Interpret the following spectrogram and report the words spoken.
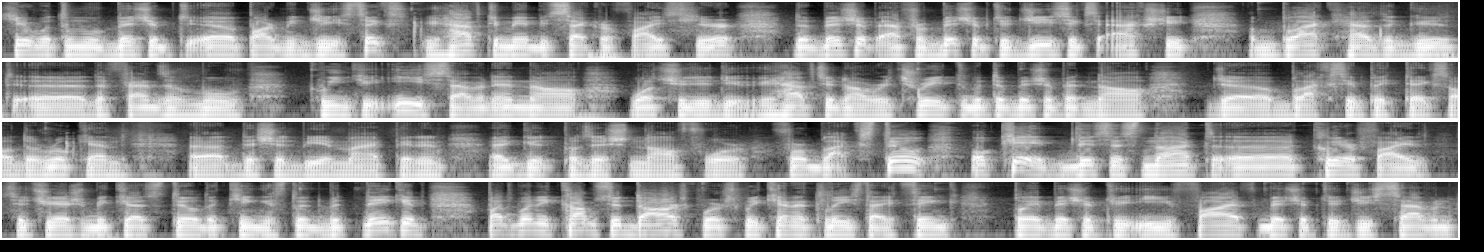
here with the move bishop to, uh, pardon me g6 you have to maybe sacrifice here the bishop after bishop to g6 actually black has a good uh, defensive move queen to e7 and now what should you do? You have to now retreat with the bishop and now the black simply takes out the rook and uh, this should be in my opinion a good position now for for black. Still okay this is not a clarified situation because still the king is a little bit naked but when it comes to dark squares we can at least i think play bishop to e5 bishop to g7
